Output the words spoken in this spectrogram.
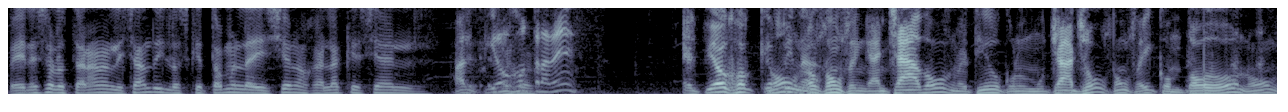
en eso lo estarán analizando y los que tomen la decisión, ojalá que sea el... Al el piojo mejor. otra vez. El piojo, ¿qué No, opinas? no, estamos enganchados, metidos con los muchachos, estamos ahí con todo, ¿no?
